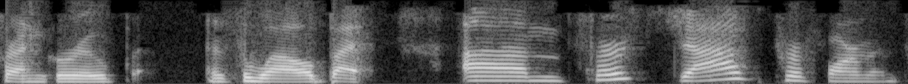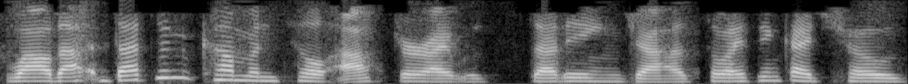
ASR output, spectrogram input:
friend group as well. But um first jazz performance, wow, that that didn't come until after I was studying jazz. So I think I chose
